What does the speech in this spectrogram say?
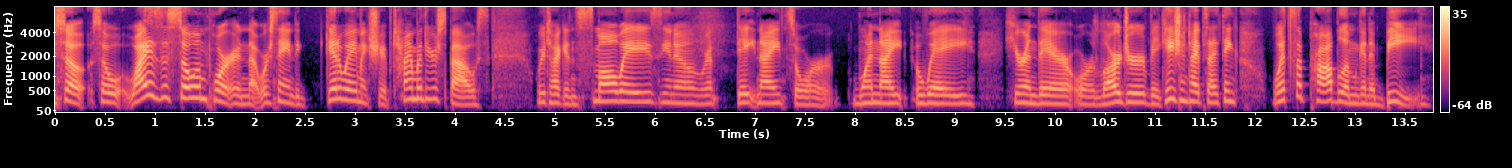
So, so why is this so important that we're saying to get away, make sure you have time with your spouse? We're talking small ways, you know, date nights or one night away here and there, or larger vacation types. I think what's the problem going to be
